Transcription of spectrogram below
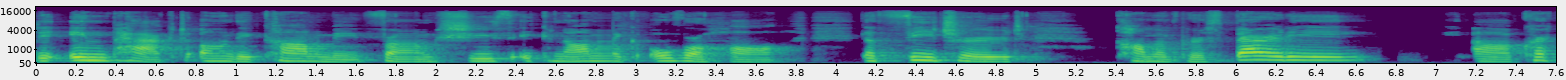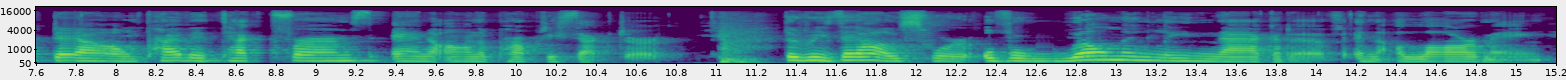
the impact on the economy from Xi's economic overhaul that featured common prosperity, uh, crackdown on private tech firms, and on the property sector. The results were overwhelmingly negative and alarming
